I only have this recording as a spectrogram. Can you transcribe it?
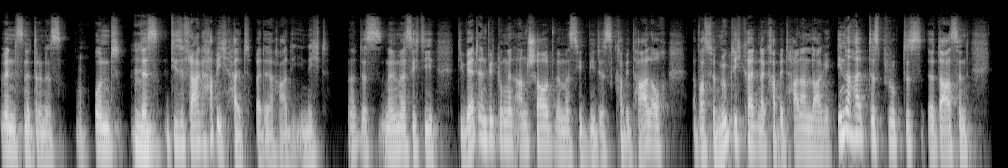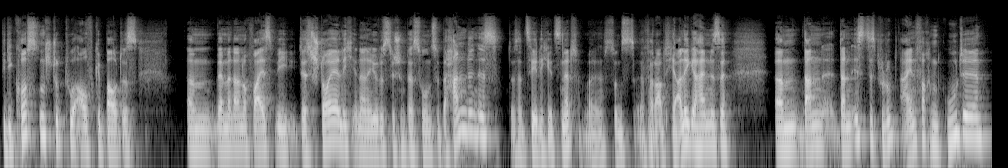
wenn es nicht drin ist. Hm. Und mhm. das, diese Frage habe ich halt bei der HDI nicht. Ne, das, wenn man sich die, die Wertentwicklungen anschaut, wenn man sieht, wie das Kapital auch, was für Möglichkeiten der Kapitalanlage innerhalb des Produktes äh, da sind, wie die Kostenstruktur aufgebaut ist, ähm, wenn man dann noch weiß, wie das steuerlich in einer juristischen Person zu behandeln ist, das erzähle ich jetzt nicht, weil sonst äh, verrate ich ja alle Geheimnisse, ähm, dann, dann ist das Produkt einfach eine gute,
